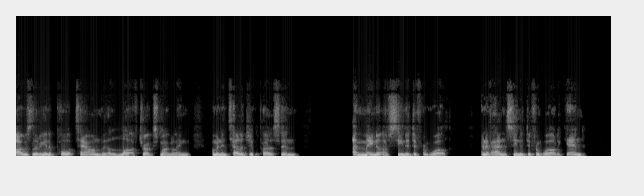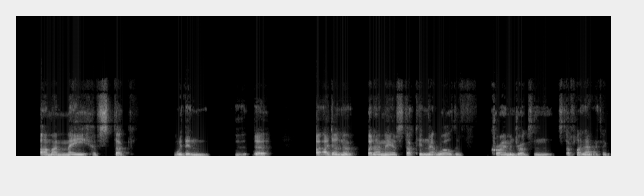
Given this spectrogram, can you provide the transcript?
I was living in a port town with a lot of drug smuggling. I'm an intelligent person. I may not have seen a different world. And if I hadn't seen a different world again, um, I may have stuck within the, the I, I don't know, but I may have stuck in that world of crime and drugs and stuff like that, I think.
